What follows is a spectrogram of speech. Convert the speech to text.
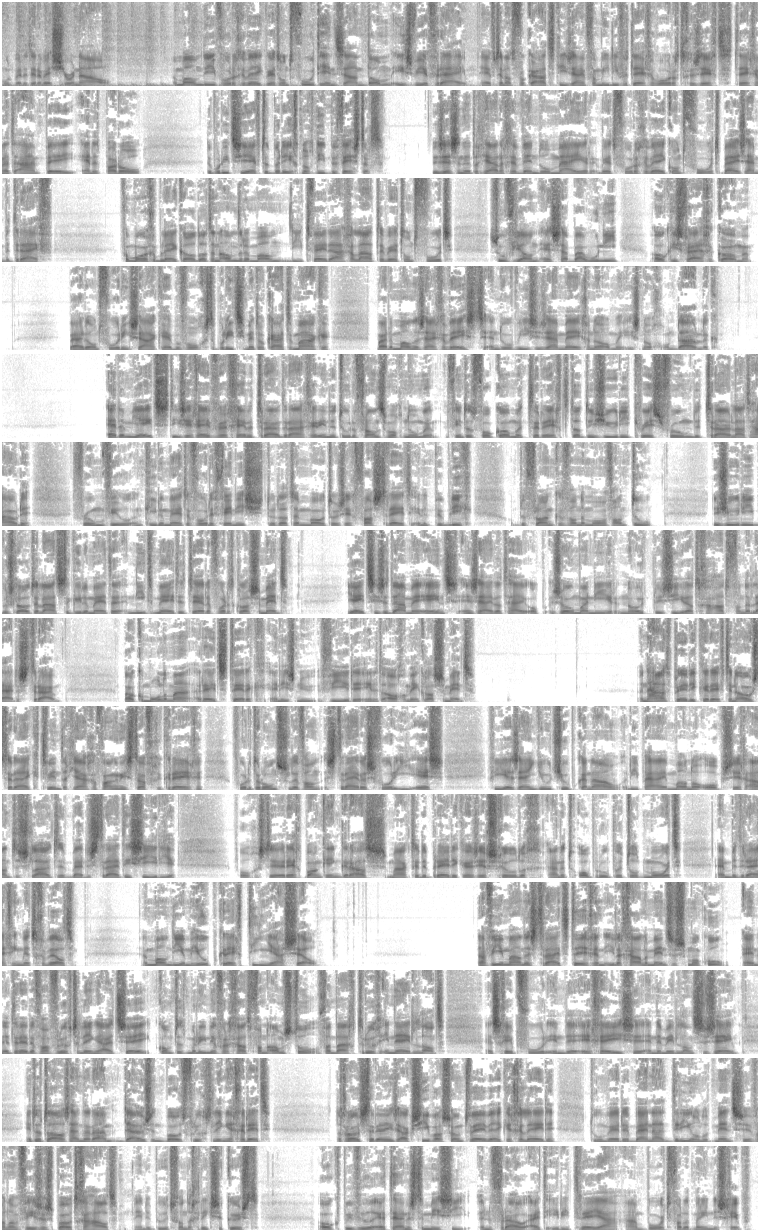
moet bij het NWS Journaal. Een man die vorige week werd ontvoerd in Zaandam is weer vrij. Heeft een advocaat die zijn familie vertegenwoordigt gezegd tegen het ANP en het Parool. De politie heeft het bericht nog niet bevestigd. De 36-jarige Wendel Meijer werd vorige week ontvoerd bij zijn bedrijf. Vanmorgen bleek al dat een andere man, die twee dagen later werd ontvoerd... Soufjan Essa Bawouni, ook is vrijgekomen. Beide ontvoeringszaken hebben volgens de politie met elkaar te maken. Waar de mannen zijn geweest en door wie ze zijn meegenomen is nog onduidelijk. Adam Yates, die zich even gele truidrager in de Tour de France mocht noemen... vindt het volkomen terecht dat de jury Chris Froome de trui laat houden. Froome viel een kilometer voor de finish... doordat een motor zich vastreed in het publiek... op de flanken van de Mont Ventoux. De jury besloot de laatste kilometer niet mee te tellen voor het klassement. Yates is het daarmee eens en zei dat hij op zo'n manier nooit plezier had gehad van de leiderstrui. Bauke Mollema reed sterk en is nu vierde in het algemeen klassement. Een haatprediker heeft in Oostenrijk 20 jaar gevangenisstraf gekregen... voor het ronselen van strijders voor IS. Via zijn YouTube-kanaal riep hij mannen op zich aan te sluiten bij de strijd in Syrië. Volgens de rechtbank in Graz maakte de prediker zich schuldig aan het oproepen tot moord en bedreiging met geweld. Een man die hem hielp kreeg 10 jaar cel. Na vier maanden strijd tegen illegale mensensmokkel en het redden van vluchtelingen uit zee... komt het marinevergat van Amstel vandaag terug in Nederland. Het schip voer in de Egeïsche en de Middellandse Zee. In totaal zijn er ruim duizend bootvluchtelingen gered. De grootste reddingsactie was zo'n twee weken geleden. Toen werden bijna 300 mensen van een vissersboot gehaald... in de buurt van de Griekse kust. Ook beviel er tijdens de missie een vrouw uit Eritrea aan boord van het marineschip.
